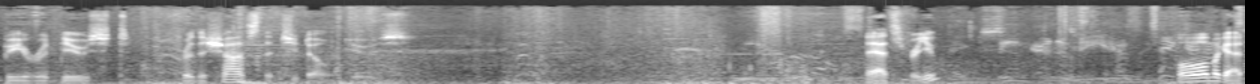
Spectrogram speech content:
be reduced for the shots that you don't use. That's for you. Oh my god.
